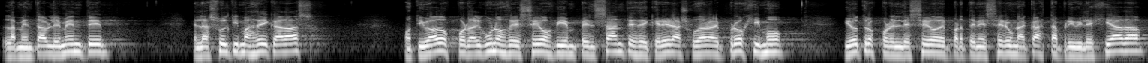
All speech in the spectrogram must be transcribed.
Lamentablemente, en las últimas décadas, motivados por algunos deseos bien pensantes de querer ayudar al prójimo y otros por el deseo de pertenecer a una casta privilegiada,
